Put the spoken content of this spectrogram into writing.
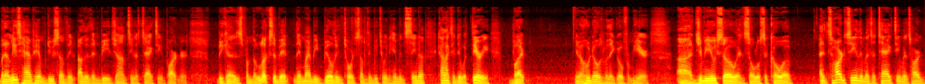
but at least have him do something other than be John Cena's tag team partner because from the looks of it, they might be building towards something between him and Cena, kind of like they did with Theory. But you know, who knows where they go from here? Uh, Jimmy Uso and Solo Sikoa. It's hard seeing them as a tag team. It's hard.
